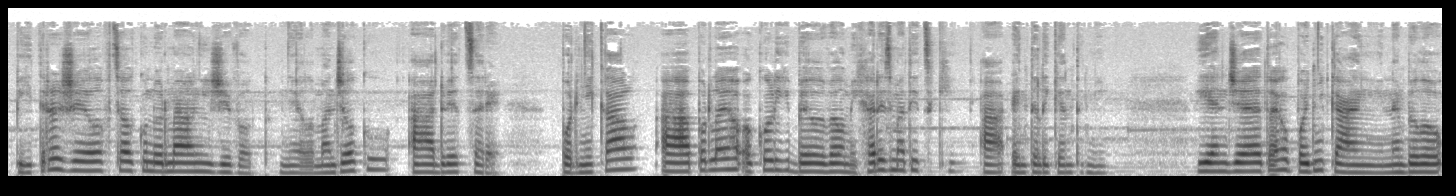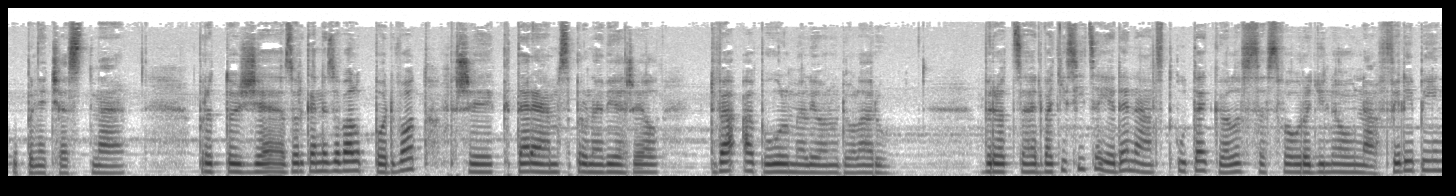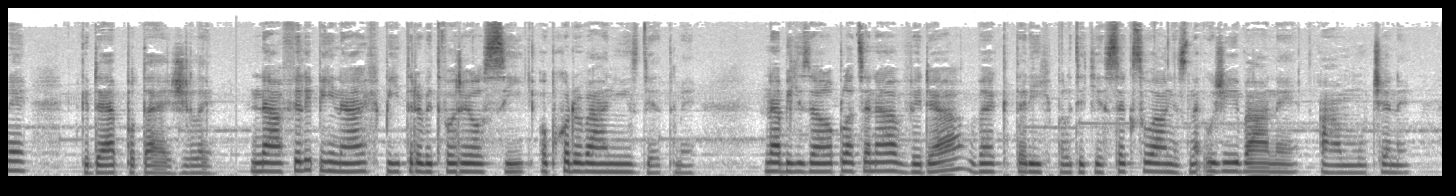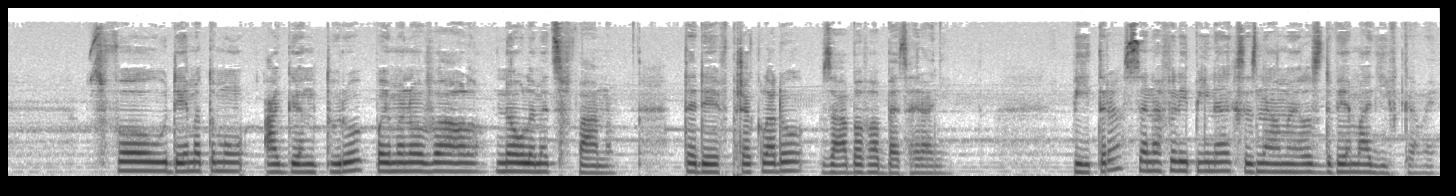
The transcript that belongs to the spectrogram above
Peter žil v celku normální život, měl manželku a dvě dcery. Podnikal a podle jeho okolí byl velmi charismatický a inteligentní. Jenže to jeho podnikání nebylo úplně čestné, protože zorganizoval podvod, při kterém zpronevěřil 2,5 milionu dolarů. V roce 2011 utekl se svou rodinou na Filipíny, kde poté žili. Na Filipínách Peter vytvořil síť obchodování s dětmi. Nabízel placená videa, ve kterých byly děti sexuálně zneužívány a mučeny. Svou, dejme tomu, agenturu pojmenoval No Limits Fun, tedy v překladu zábava bez hraní. Peter se na Filipínách seznámil s dvěma dívkami,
